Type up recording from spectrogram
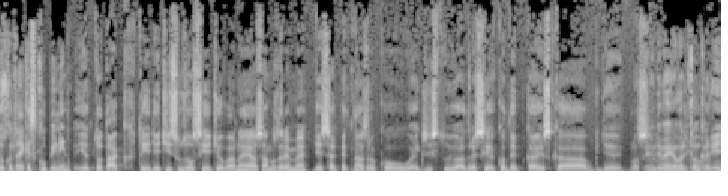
Dokonca nejaké skupiny? Je to tak, tie deti sú zosieťované a samozrejme 10-15 rokov existujú adresy ako depka.sk, kde vlastne... Nebudeme ich hovoriť konkrétne.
